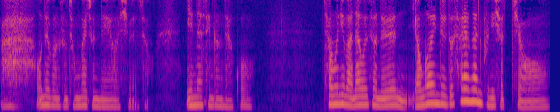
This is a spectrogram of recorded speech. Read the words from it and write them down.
아, 오늘 방송 정말 좋네요 하시면서 옛날 생각나고, 정은임 아나운서는 영화인들도 사랑한 분이셨죠.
